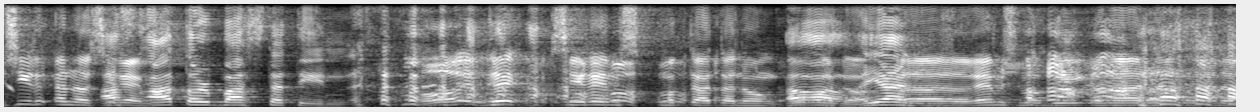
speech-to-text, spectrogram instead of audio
si, ano, si Rems. As atorvastatin. Oh, hindi. Si Rems magtatanong kung Oo, ano. ayan. Ah, Rems, magbigay ka nga ng, ano,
